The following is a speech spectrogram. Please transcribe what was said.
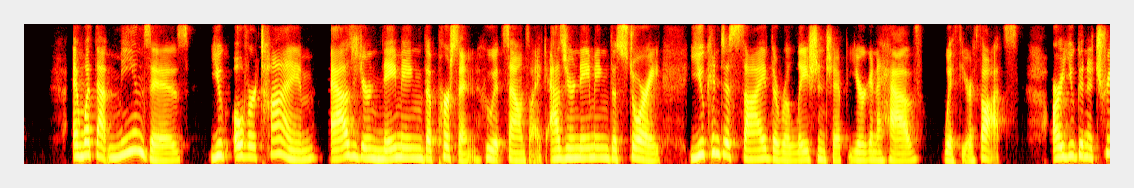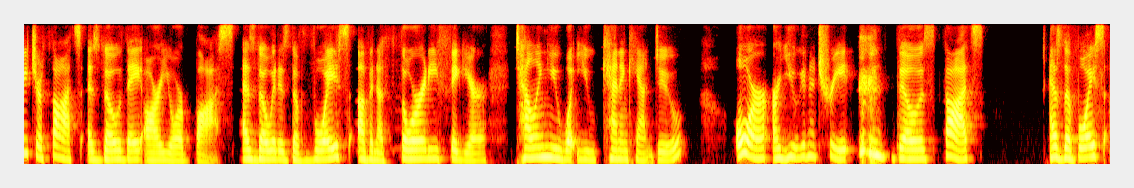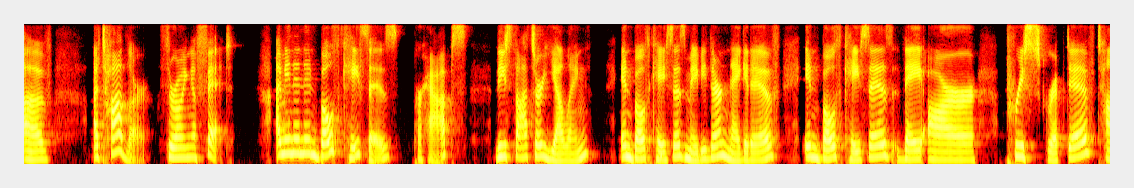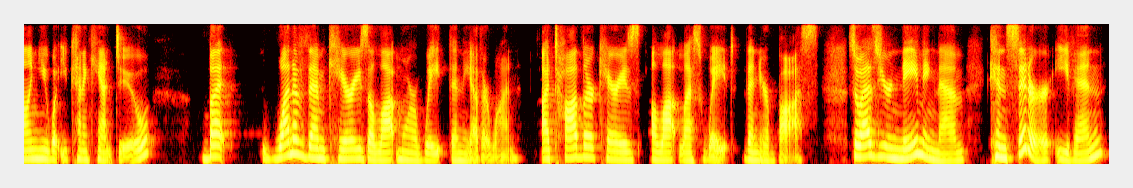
And what that means is you over time as you're naming the person who it sounds like, as you're naming the story, you can decide the relationship you're going to have with your thoughts. Are you going to treat your thoughts as though they are your boss, as though it is the voice of an authority figure telling you what you can and can't do? Or are you going to treat those thoughts as the voice of a toddler throwing a fit? I mean, and in both cases, perhaps these thoughts are yelling. In both cases, maybe they're negative. In both cases, they are prescriptive, telling you what you can and can't do. But one of them carries a lot more weight than the other one. A toddler carries a lot less weight than your boss. So as you're naming them, consider even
